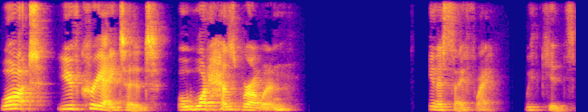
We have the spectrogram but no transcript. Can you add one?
what you've created or what has grown in a safe way with kids.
